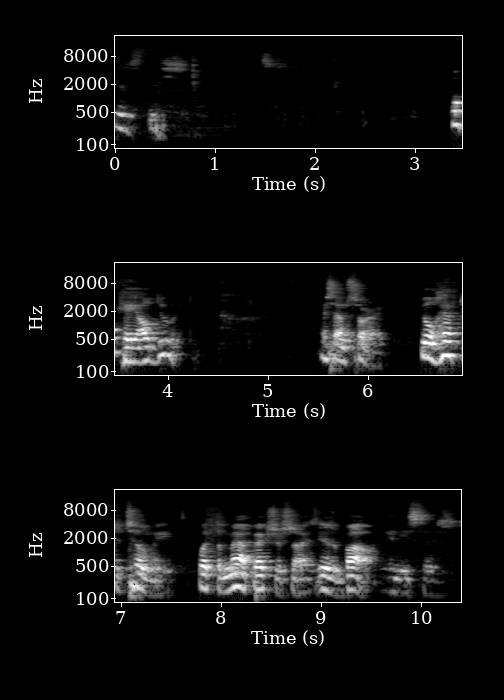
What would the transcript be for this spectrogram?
What is this? Okay, I'll do it. I said, I'm sorry, you'll have to tell me what the map exercise is about. And he says,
